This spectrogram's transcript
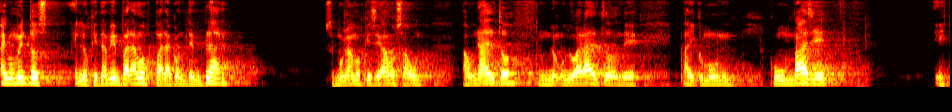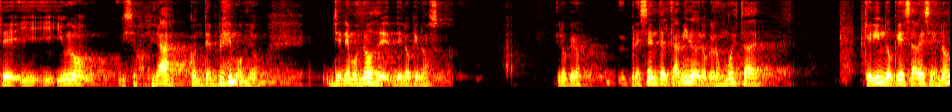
Hay momentos en los que también paramos para contemplar. Supongamos que llegamos a un, a un alto, un, lugar alto donde hay como un, un valle este, y, uno dice, mirá, contemplemos, llenémonos de, lo que nos, de lo que nos presenta el camino, de lo que nos muestra. Qué lindo que es a veces, ¿no?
